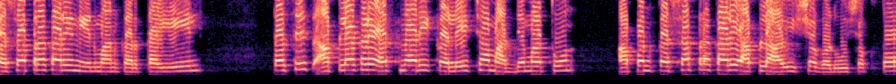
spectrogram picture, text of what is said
कशा प्रकारे निर्माण करता येईल? तसेच आपल्याकडे असणारी कलेच्या माध्यमातून आपण कशा प्रकारे आपलं आयुष्य घडवू शकतो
